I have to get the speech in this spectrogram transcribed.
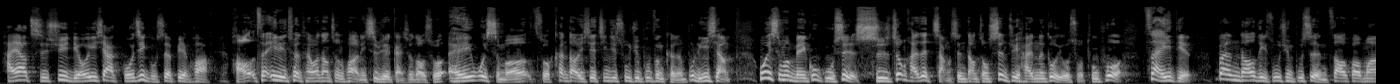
还要持续留意一下国际股市的变化。好，在一连串谈话当中的话，你是不是也感受到说，哎，为什么所看到一些经济数据部分可能不理想？为什么美国股市始终还在涨升当中，甚至还能够有所突破？再一点，半导体族群不是很糟糕吗？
